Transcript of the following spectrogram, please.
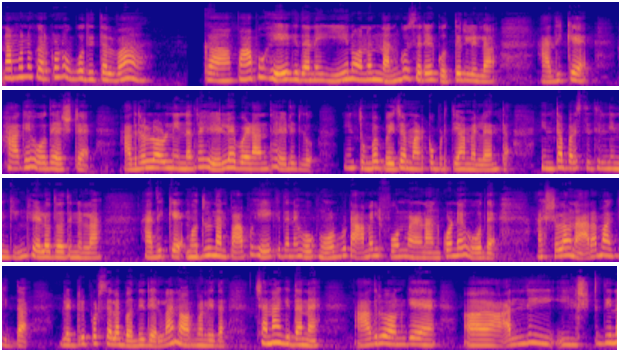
ನಮ್ಮನ್ನು ಕರ್ಕೊಂಡು ಹೋಗ್ಬೋದಿತ್ತಲ್ವಾ? ಕಾ ಪಾಪು ಹೇಗಿದ್ದಾನೆ, ಏನು ಅನ್ನೋದು ನನಗೂ ಸರಿಯಾಗಿ ಗೊತ್ತಿರಲಿಲ್ಲ. ಅದಕ್ಕೆ ಹಾಗೆ ಹೋದೆ ಅಷ್ಟೇ. ಅದರಲ್ಲೂ ಅವಳು ನಿನ್ನ ಹತ್ರ ಹೇಳಲೇಬೇಡ ಅಂತ ಹೇಳಿದ್ಲು. ನೀನು ತುಂಬ ಬೇಜಾರು ಮಾಡ್ಕೊಬಿಡ್ತೀಯ ಆಮೇಲೆ ಅಂತ. ಇಂಥ ಪರಿಸ್ಥಿತಿಲಿ ನಿನ್ಗೆ ಹಿಂಗೆ ಹೇಳೋದು ಅದನ್ನೆಲ್ಲ? ಅದಕ್ಕೆ ಮೊದಲು ನನ್ನ ಪಾಪು ಹೇಗಿದ್ದಾನೆ ಹೋಗಿ ನೋಡ್ಬಿಟ್ಟು ಆಮೇಲೆ ಫೋನ್ ಮಾಡೋಣ ಅಂದ್ಕೊಂಡೇ ಹೋದೆ. ಅಷ್ಟೆಲ್ಲ ಅವ್ನು ಆರಾಮಾಗಿದ್ದ. ಬ್ಲಡ್ ರಿಪೋರ್ಟ್ಸ್ ಎಲ್ಲ ಬಂದಿದೆ ಎಲ್ಲ ನಾರ್ಮಲ್ ಇದೆ. ಚೆನ್ನಾಗಿದ್ದಾನೆ. ಆದರೂ ಅವನಿಗೆ ಅಲ್ಲಿ ಇಷ್ಟು ದಿನ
